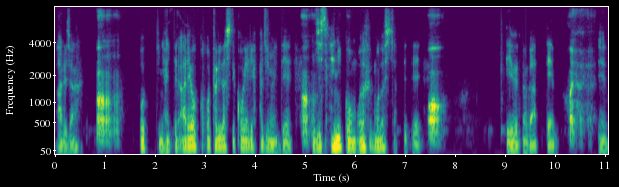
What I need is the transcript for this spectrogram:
あるじゃん。大きに入ってる。あれをこう取り出してこうやり始めて。実際にこう戻しちゃっててうんっていうのがあって、はいはいはい。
